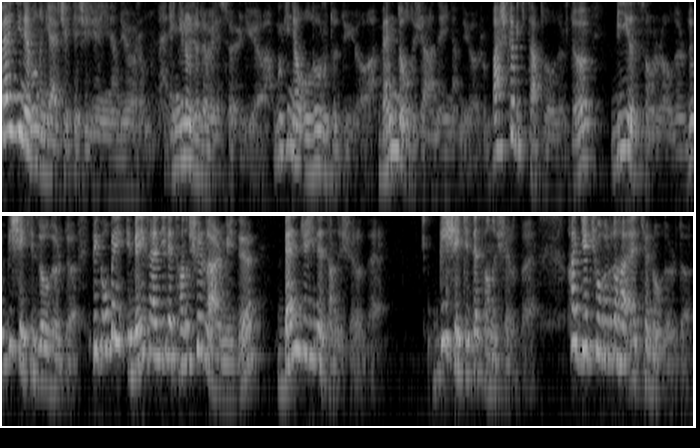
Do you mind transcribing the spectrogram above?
ben yine bunun gerçekleşeceğine inanıyorum. Engin Hoca da öyle söylüyor. Bu yine olurdu diyor. Ben de olacağına inanıyorum. Başka bir kitapla olurdu. Bir yıl sonra olurdu. Bir şekilde olurdu. Peki o bey beyefendiyle tanışırlar mıydı? Bence yine tanışırdı. Bir şekilde tanışırdı. Ha geç olurdu ha erken olurdu.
